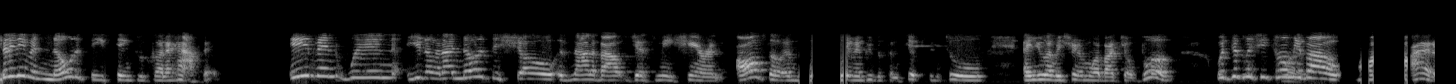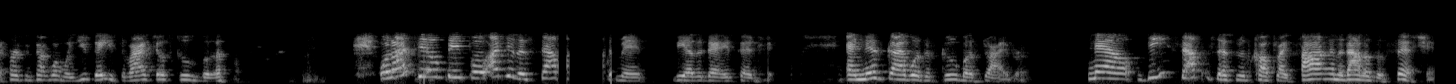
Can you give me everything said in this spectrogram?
they didn't even know that these things was going to happen. Even when, you know, and I know that this show is not about just me sharing also and giving people some tips and tools, and you're going to be sharing more about your book. But just when she told me about, I had a person talk about when you they used to ride your school bus. When I tell people, I did a stop assessment the other day, Cedric, and this guy was a school bus driver. Now, these self assessments cost like $500 a session,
